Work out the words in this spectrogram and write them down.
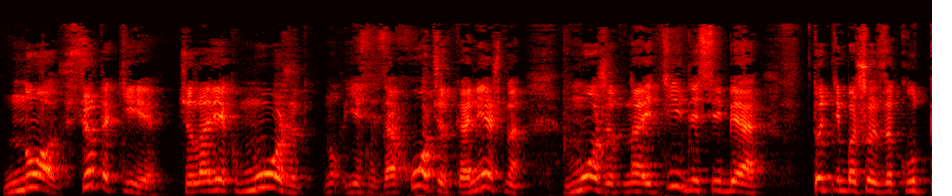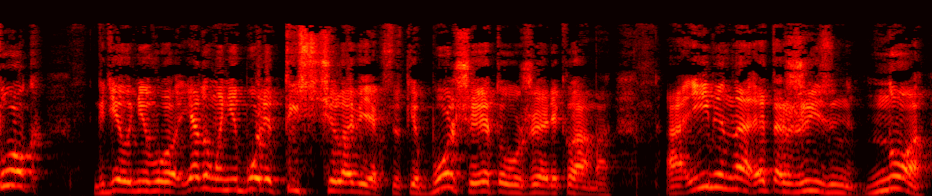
Но все-таки человек может, ну, если захочет, конечно, может найти для себя тот небольшой закуток, где у него, я думаю, не более тысячи человек, все-таки больше это уже реклама. А именно это жизнь. Но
